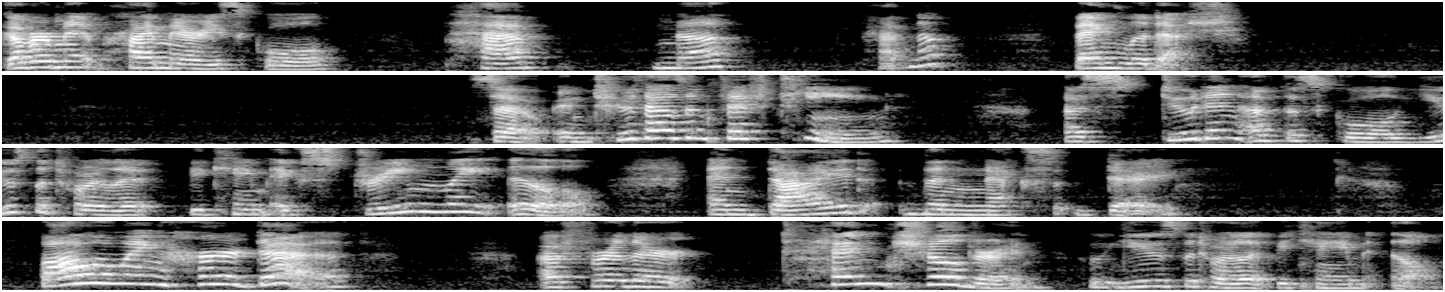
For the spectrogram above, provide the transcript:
Government Primary School, Pabna, Pabna, Bangladesh. So in 2015, a student of the school used the toilet, became extremely ill, and died the next day. Following her death, a further 10 children who used the toilet became ill.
